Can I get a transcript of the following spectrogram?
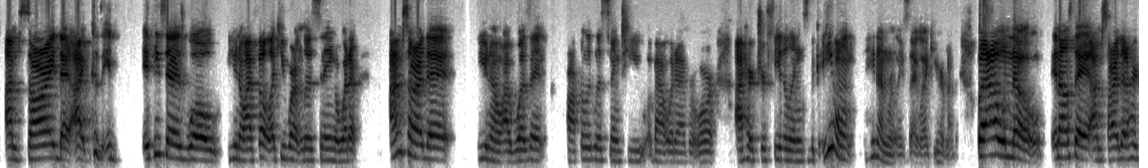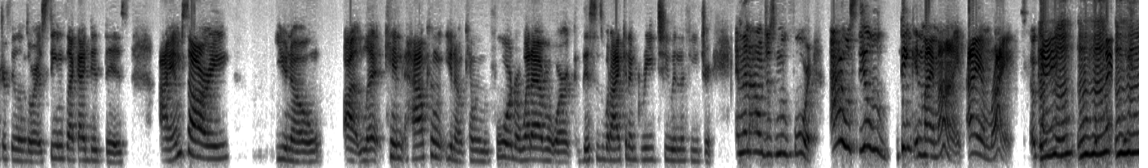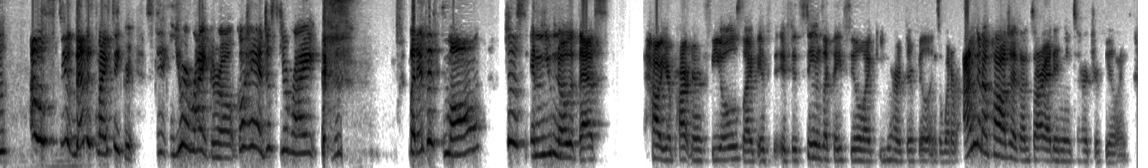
I'm sorry that I, because if, if he says, well, you know, I felt like you weren't listening or whatever, I'm sorry that you know, I wasn't properly listening to you about whatever, or I hurt your feelings because he won't, he doesn't really say like you hurt my, but I will know. And I'll say, I'm sorry that I hurt your feelings, or it seems like I did this. I am sorry, you know, uh, let can how can you know can we move forward or whatever or this is what I can agree to in the future and then I'll just move forward. I will still think in my mind I am right. Okay, mm-hmm, mm-hmm, mm-hmm. I will still that is my secret. You're right, girl. Go ahead, just you're right. Just but if it's small, just and you know that that's how your partner feels. Like if if it seems like they feel like you hurt their feelings or whatever, I'm gonna apologize. I'm sorry, I didn't mean to hurt your feelings.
